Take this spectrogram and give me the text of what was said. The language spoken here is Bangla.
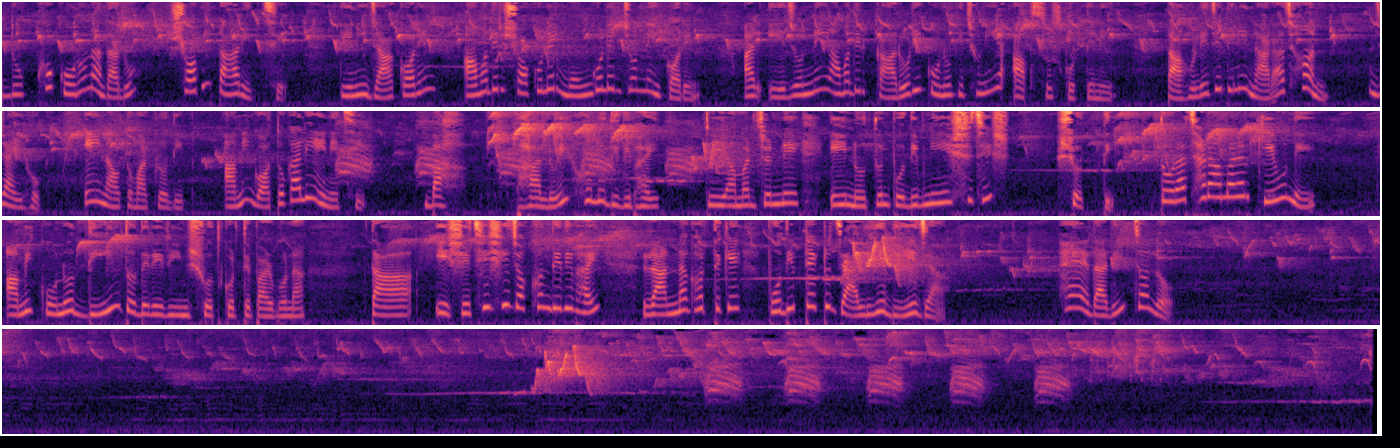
দুঃখ করো না দাদু, সবই তার ইচ্ছে। তিনি যা করেন আমাদের সকলের মঙ্গলের জন্যই করেন, আর এজন্যেই আমাদের কারোরই কোনো কিছু নিয়ে আফসোস করতে নেই। তাহলে যে তিনি নারাজ হন? যাই হোক, এই নাও তোমার প্রদীপ, আমি গতকালই এনেছি। বাহ, ভালোই হলো দিদি ভাই তুই আমার জন্যে এই নতুন প্রদীপ নিয়ে এসেছিস? সত্যি, তোরা ছাড়া আমার আর কেউ নেই। আমি কোনো দিন তোদের এই ঋণ শোধ করতে পারব না। তা এসেছিসই যখন দিদি ভাই রান্নাঘর থেকে প্রদীপটা একটু জ্বালিয়ে দিয়ে যা। হ্যাঁ দাদি চলো।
